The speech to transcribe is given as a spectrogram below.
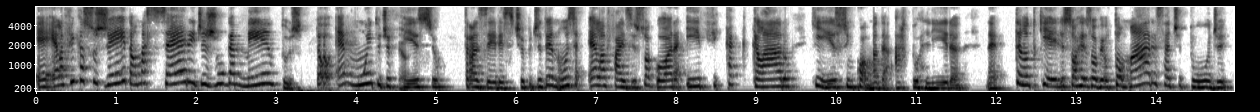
É, ela fica sujeita a uma série de julgamentos. Então, é muito difícil é. trazer esse tipo de denúncia. Ela faz isso agora e fica claro que isso incomoda Arthur Lira, né? Tanto que ele só resolveu tomar essa atitude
